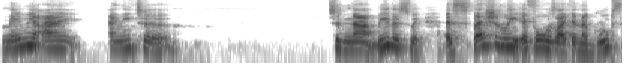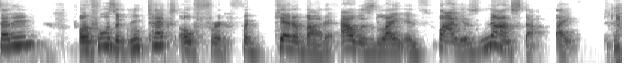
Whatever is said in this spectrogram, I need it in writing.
maybe I I need to to not be this way, especially if it was like in a group setting or if it was a group text. Oh, for, forget about it. I was lighting fires nonstop. Like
